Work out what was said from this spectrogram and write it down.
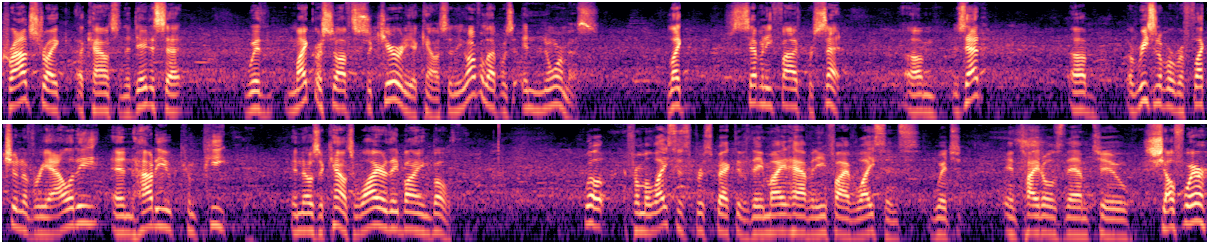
CrowdStrike accounts in the data set with Microsoft security accounts, and the overlap was enormous, like 75%. Um, is that uh, a reasonable reflection of reality, and how do you compete in those accounts? Why are they buying both? Well, from a license perspective, they might have an E5 license, which entitles them to Shelfware?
